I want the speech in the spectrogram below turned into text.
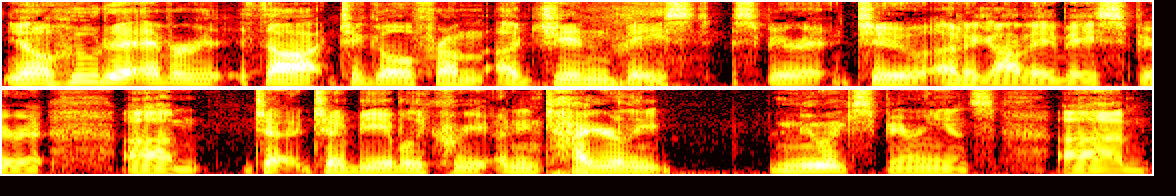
you know who'd ever thought to go from a gin based spirit to an agave based spirit um, to to be able to create an entirely new experience. Um,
